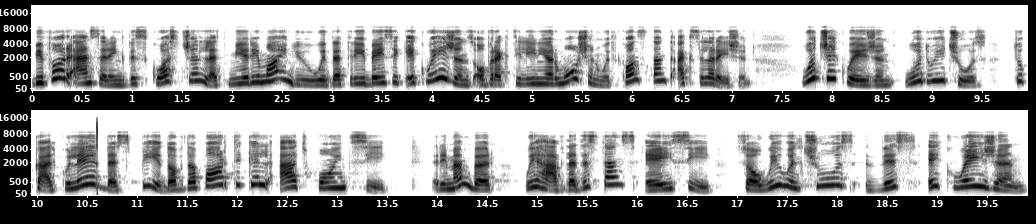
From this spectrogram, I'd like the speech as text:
Before answering this question, let me remind you with the three basic equations of rectilinear motion with constant acceleration. Which equation would we choose to calculate the speed of the particle at point C? Remember, we have the distance AC, so we will choose this equation.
